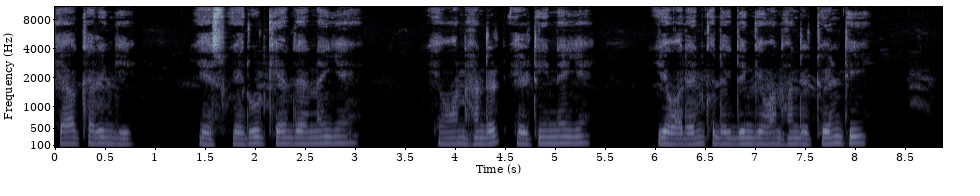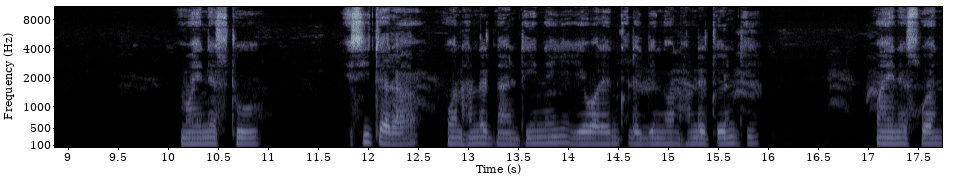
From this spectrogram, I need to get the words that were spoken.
क्या करेंगे? ये स्क्वायर रूट के अंदर नहीं है, ये 118 नहीं है, ये वाला इनको लिख देंगे 120 माइनस टू। इसी तरह 119 नहीं है ये वाले इनको लिख देंगे 120 माइनस वन।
